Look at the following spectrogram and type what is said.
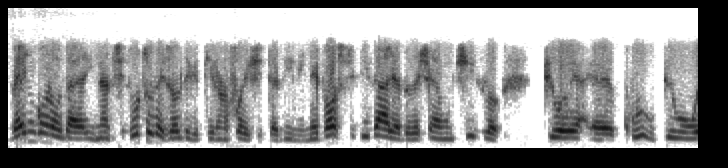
vengono da, innanzitutto dai soldi che tirano fuori i cittadini. Nei posti d'Italia dove c'è un ciclo più, eh, più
